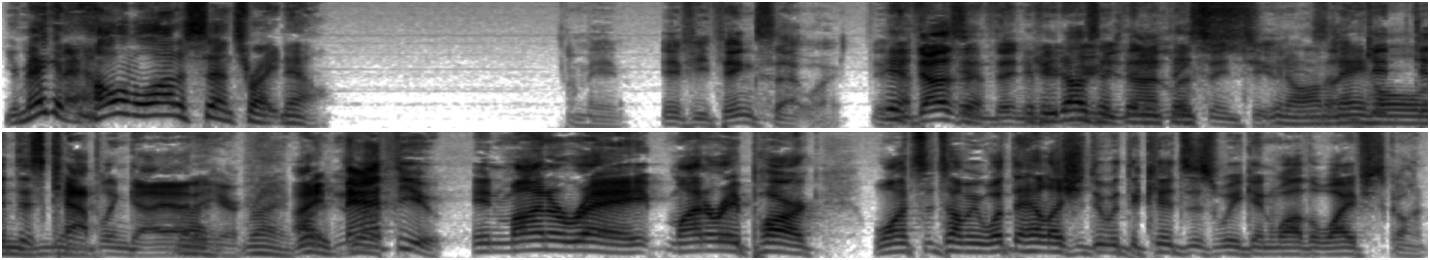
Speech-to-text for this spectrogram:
You're making a hell of a lot of sense right now." I mean, if he thinks that way. If, If- he doesn't, if- then if he doesn't, he's then he not thinks, listening to you. you know, I'm an like, a-hole Get, get this you know, Kaplan guy out right, of here. right. All What right, a jerk. Matthew in Monterey, Monterey Park wants to tell me what the hell I should do with the kids this weekend while the wife's gone.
